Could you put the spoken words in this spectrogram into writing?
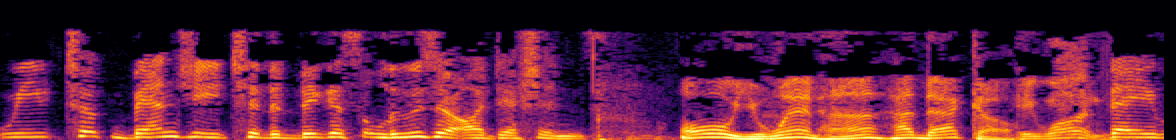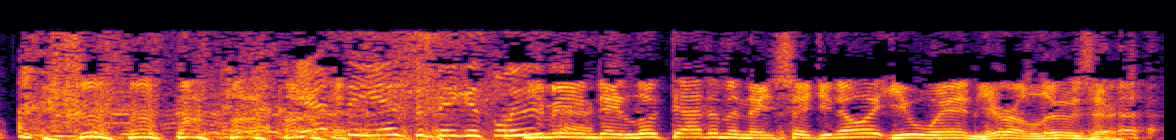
We took Benji to the Biggest Loser auditions. Oh, you went, huh? How'd that go? He won. They. yes, he is the biggest loser. You mean they looked at him and they said, you know what, you win, you're a loser.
